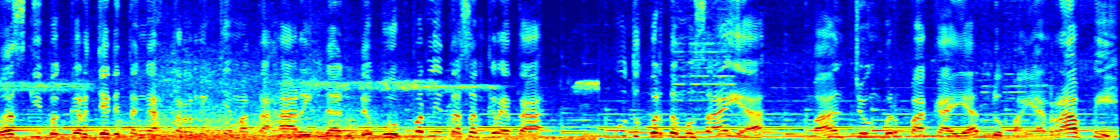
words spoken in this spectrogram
Meski bekerja di tengah teriknya matahari dan debu perlintasan kereta, untuk bertemu saya, Mancung berpakaian lumayan rapi.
